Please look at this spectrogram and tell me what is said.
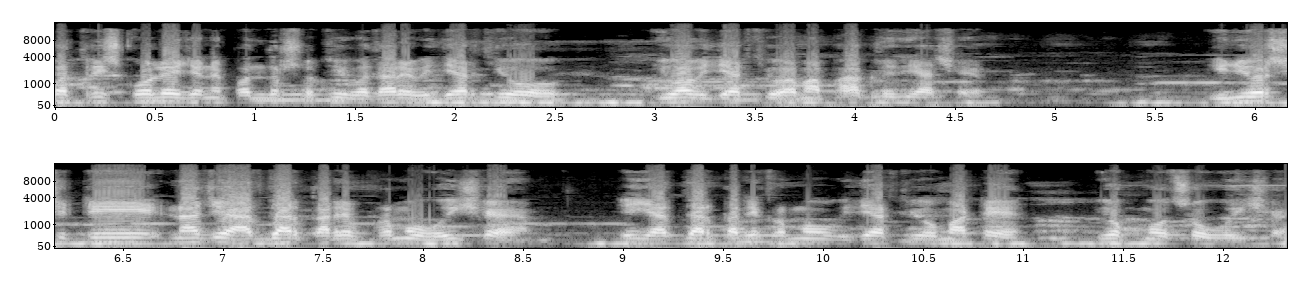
બત્રીસ કોલેજ અને પંદરસો થી વધારે વિદ્યાર્થીઓ યુવા વિદ્યાર્થીઓ આમાં ભાગ લઈ રહ્યા છે. યુનિવર્સિટીના જે યાદગાર કાર્યક્રમો હોય છે, એ યાદગાર કાર્યક્રમો વિદ્યાર્થીઓ માટે યુવક મહોત્સવ હોય છે.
